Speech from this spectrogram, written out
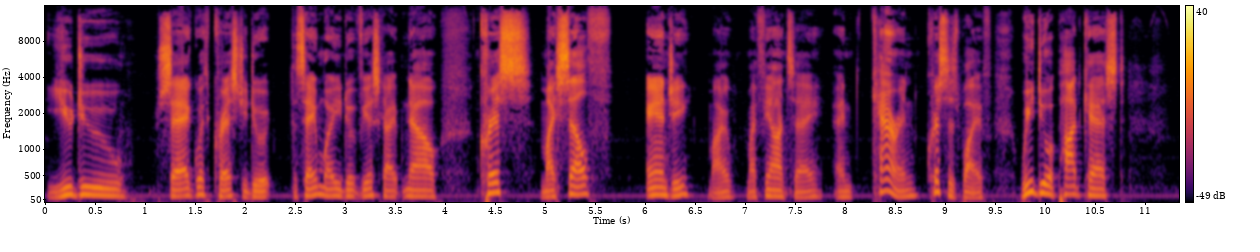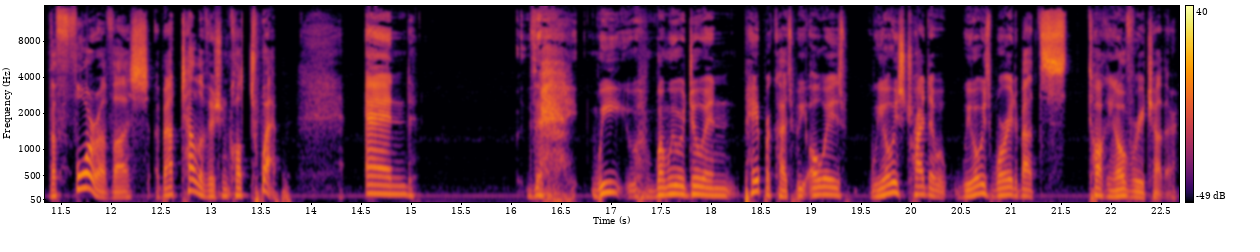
you do SAG with Chris. You do it the same way. You do it via Skype. Now, Chris, myself, Angie, my my fiance, and Karen, Chris's wife, we do a podcast, the four of us, about television called TWEP, and the, we when we were doing paper cuts, we always we always tried to we always worried about talking over each other.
